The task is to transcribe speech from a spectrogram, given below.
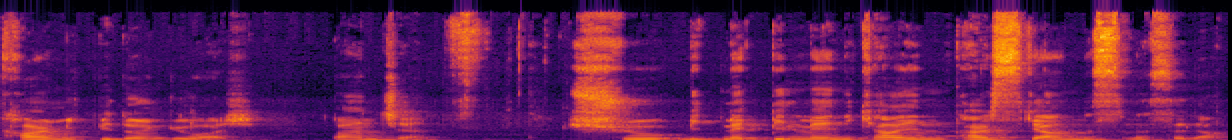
karmik bir döngü var bence. Şu bitmek bilmeyen hikayenin ters gelmesi mesela.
